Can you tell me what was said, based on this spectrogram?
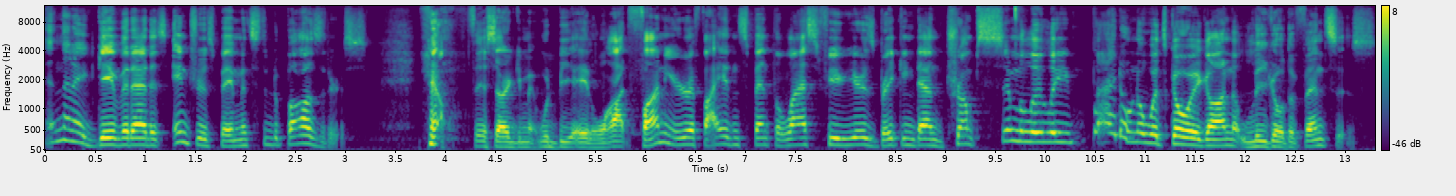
and then I gave it out as interest payments to depositors. Now, this argument would be a lot funnier if I hadn't spent the last few years breaking down Trump's similarly, I don't know what's going on, legal defenses.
